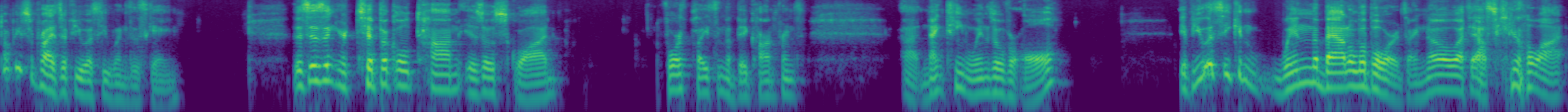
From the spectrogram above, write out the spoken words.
don't be surprised if USC wins this game. This isn't your typical Tom Izzo squad. Fourth place in the big conference, uh, 19 wins overall. If USC can win the battle of boards, I know that's asking a lot,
